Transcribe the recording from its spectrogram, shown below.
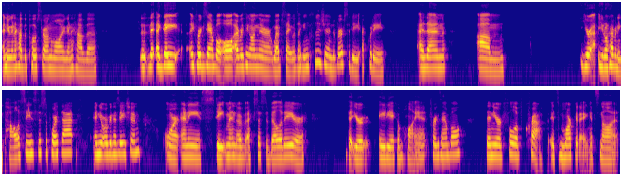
and you're gonna have the poster on the wall, you're gonna have the like they like for example all everything on their website was like inclusion diversity equity. And then um you're you don't have any policies to support that in your organization or any statement of accessibility or that you're ADA compliant for example then you're full of crap. It's marketing. It's not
